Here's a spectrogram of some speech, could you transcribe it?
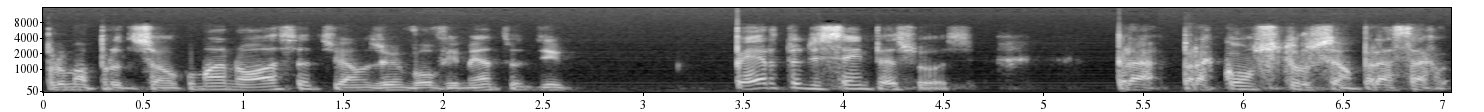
para uma produção como a nossa, tivemos um envolvimento de perto de 100 pessoas para a construção, para essa,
